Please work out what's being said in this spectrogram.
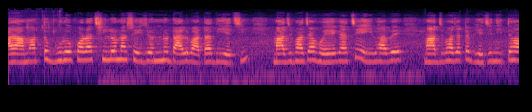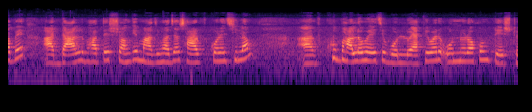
আর আমার তো গুঁড়ো করা ছিল না, সেই জন্য ডাল বাটা দিয়েছি। মাছ ভাজা হয়ে গেছে, এইভাবে মাছ ভাজাটা ভেজে নিতে হবে। আর ডাল ভাতের সঙ্গে মাছ ভাজা সার্ভ করেছিলাম। আর খুব ভালো হয়েছে বলল, একেবারে অন্য রকম টেস্ট হয়েছে।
